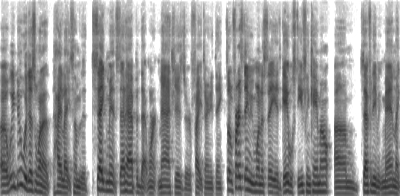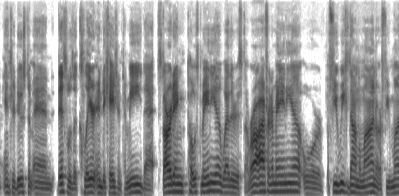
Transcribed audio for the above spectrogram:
uh, we do just want to highlight some of the segments that happened that weren't matches or fights or anything. So first thing we want to say is Gable Steveson came out. Um, Stephanie McMahon like introduced him, and this was a clear indication to me that starting post Mania, whether it's the Raw after the Mania or a few weeks down the line or a few months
